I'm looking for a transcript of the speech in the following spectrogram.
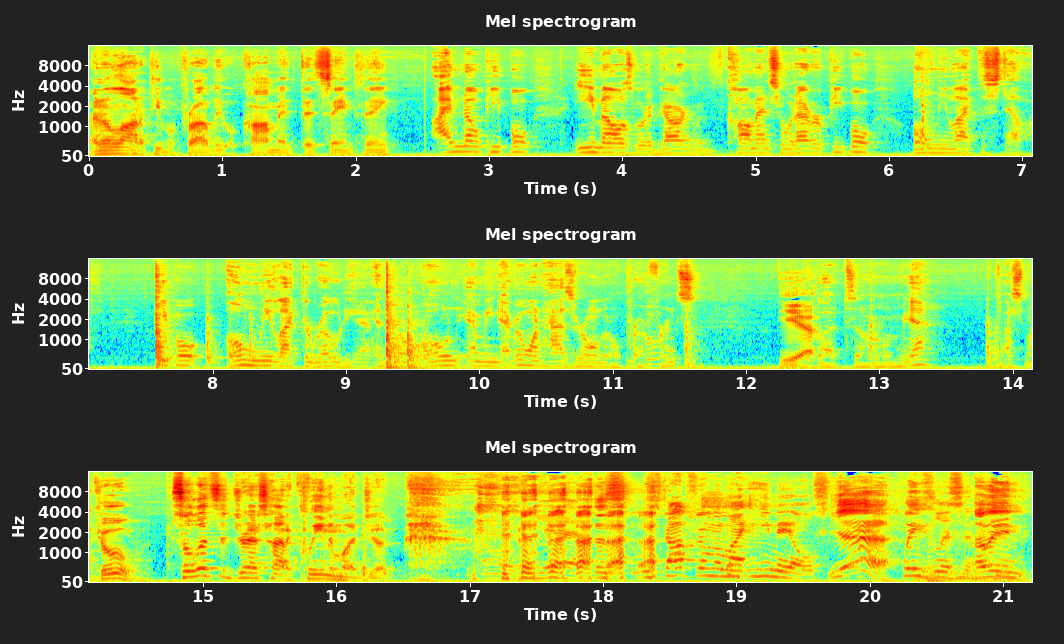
And a lot of people probably will comment that same thing. I know people emails with regard with comments or whatever. People only like the stealth. People only like the roadie, and they'll only. I mean, everyone has their own little preference, Yeah. but um, yeah, that's my Cool. opinion. So let's address how to clean a mud jug. Oh, yeah. Well, Stop some of my emails. Yeah. Please listen. I mean,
